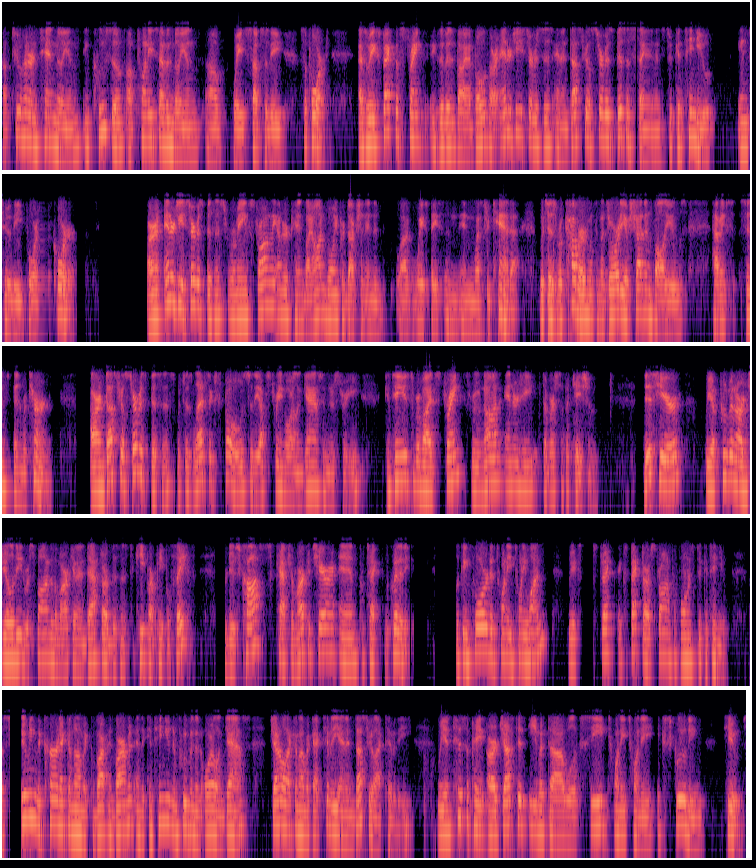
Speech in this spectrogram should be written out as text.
of 210 million, inclusive of 27 million of wage subsidy support, as we expect the strength exhibited by both our energy services and industrial service business segments to continue into the fourth quarter. Our energy service business remains strongly underpinned by ongoing production in the uh, waste basin in Western Canada, which has recovered with the majority of shut-in volumes having since been returned. Our industrial service business, which is less exposed to the upstream oil and gas industry, continues to provide strength through non-energy diversification. This year, We have proven our agility to respond to the market and adapt our business to keep our people safe, reduce costs, capture market share, and protect liquidity. Looking forward to 2021, we expect our strong performance to continue. Assuming the current economic environment and the continued improvement in oil and gas, general economic activity, and industrial activity, we anticipate our adjusted EBITDA will exceed 2020, excluding CEWS.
